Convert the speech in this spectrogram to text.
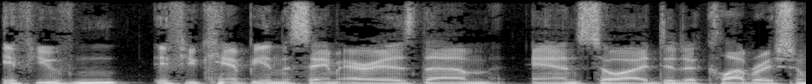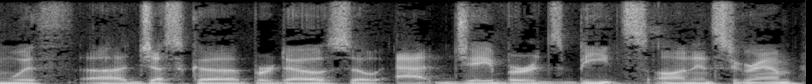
if you've if you can't be in the same area as them. And so I did a collaboration with uh, Jessica Bordeaux, so at Jaybirds Beats on Instagram,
